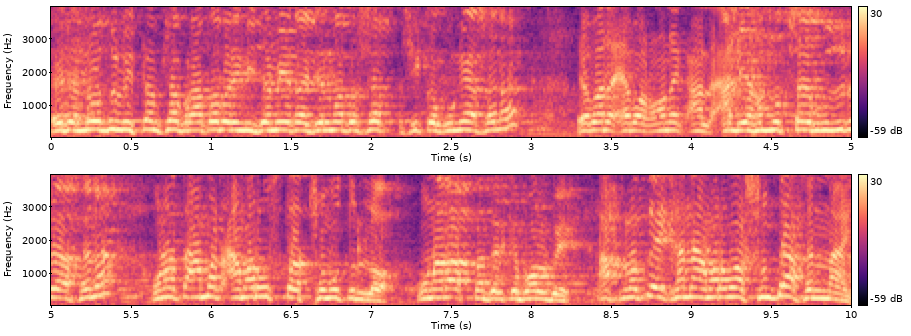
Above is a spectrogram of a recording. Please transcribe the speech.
এটা নজরুল ইসলাম সাহেব রাতাবাড়ি নিজামী এটা জেল মাদ্রাসার শিক্ষক, উনি আছে না? এবার এবার অনেক আল- আহমদ সাহেব হুজুরে আছে না? ওনা তো আমার আমার উস্তাদ সমতুল্য। ওনারা আপনাদেরকে বলবে, আপনারা তো এখানে আমার আওয়াজ শুনতে আসেন নাই।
